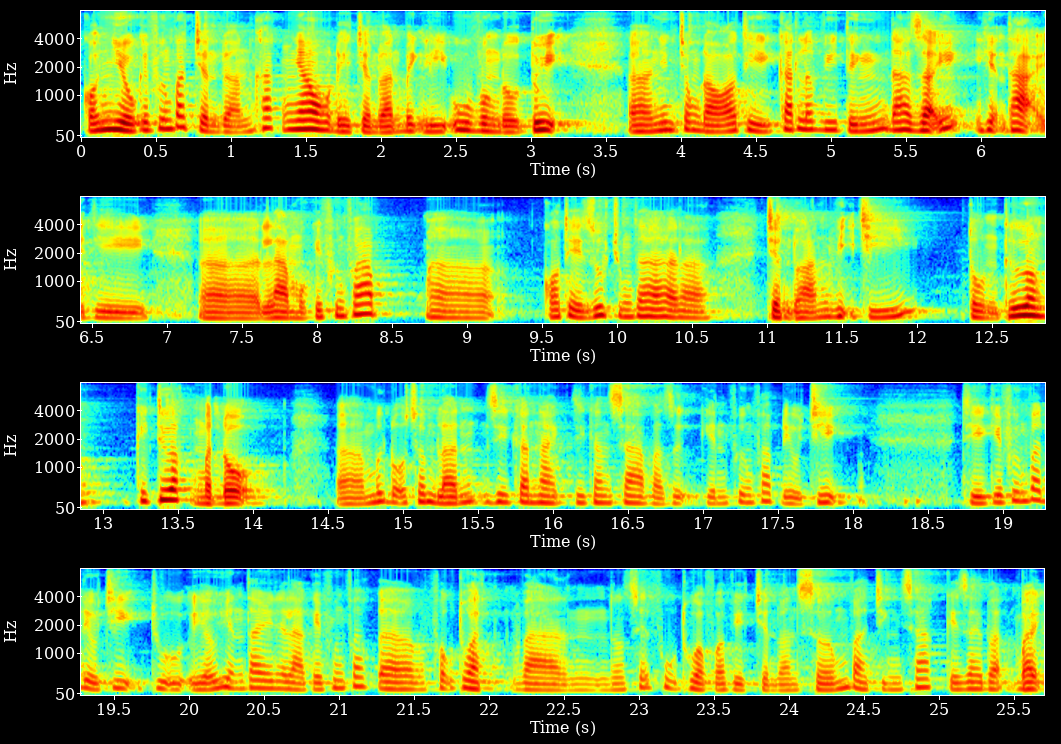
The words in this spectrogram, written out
có nhiều cái phương pháp chẩn đoán khác nhau để chẩn đoán bệnh lý u vùng đầu tụy. À, nhưng trong đó thì cắt lớp vi tính đa dãy hiện tại thì à, là một cái phương pháp à, có thể giúp chúng ta là chẩn đoán vị trí tổn thương kích thước mật độ à, mức độ xâm lấn di căn hạch di căn xa và dự kiến phương pháp điều trị. Thì cái phương pháp điều trị chủ yếu hiện nay là cái phương pháp uh, phẫu thuật và nó sẽ phụ thuộc vào việc chẩn đoán sớm và chính xác cái giai đoạn bệnh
